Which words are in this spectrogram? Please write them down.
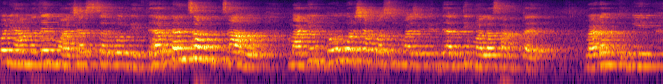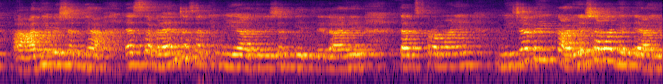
पण ह्यामध्ये माझ्या सर्व विद्यार्थ्यांचा उत्साह मागील दोन वर्षापासून माझे विद्यार्थी मला सांगतायत. मॅडम तुम्ही अधिवेशन घ्या. या सगळ्यांच्यासाठी मी अधिवेशन घेतलेलं आहे. त्याचप्रमाणे मी ज्या काही कार्यशाळा घेते आहे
